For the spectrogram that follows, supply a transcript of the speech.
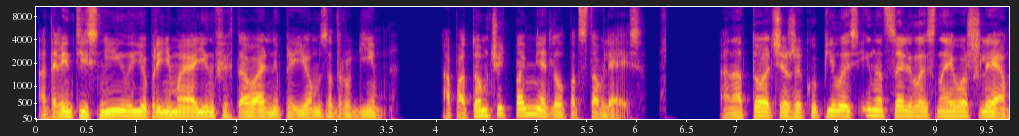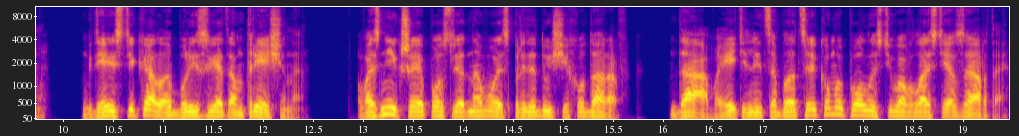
Адалин теснил ее, принимая один фехтовальный прием за другим, а потом чуть помедлил, подставляясь. Она тотчас же купилась и нацелилась на его шлем, где истекала буресветом трещина, возникшая после одного из предыдущих ударов. Да, воительница была целиком и полностью во власти азарта.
